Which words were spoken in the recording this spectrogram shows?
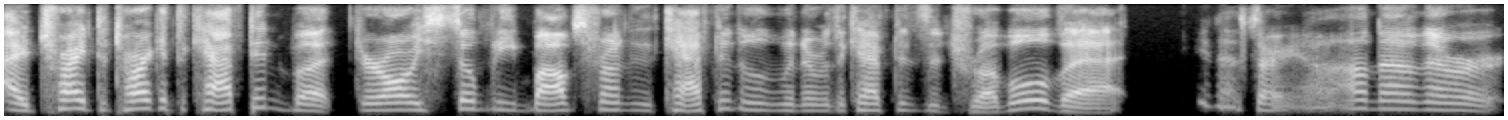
I tried to target the captain, but there are always so many mobs surrounding the captain, and whenever the captain's in trouble, that you know, sorry, I'll, I'll never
